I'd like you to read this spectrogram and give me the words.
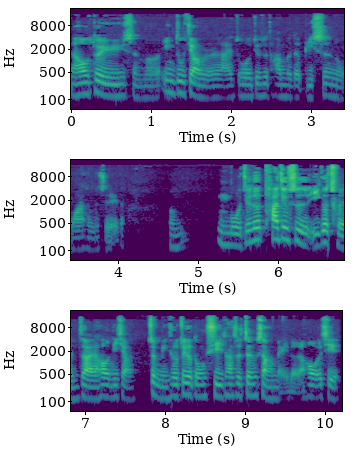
然后对于什么印度教的人来说就是他们的比湿奴啊什么之类的，嗯。嗯，我觉得它就是一个存在，然后你想证明说这个东西它是真善美的，然后而且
